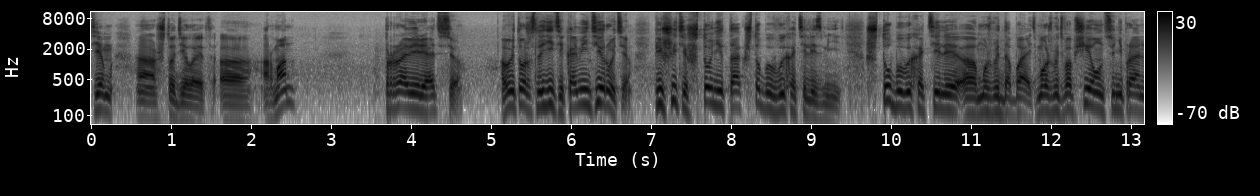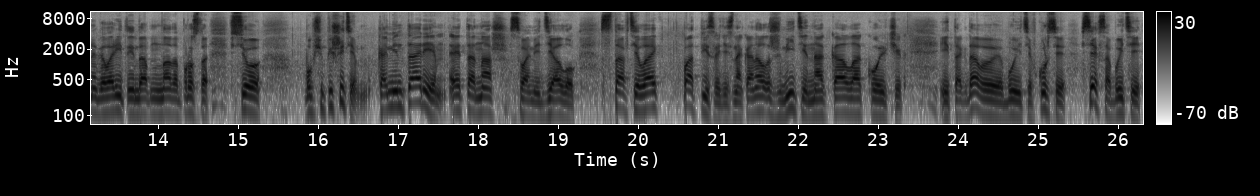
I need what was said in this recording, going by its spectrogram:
тем, э, что делает э, Арман, проверять все. Вы тоже следите, комментируйте, пишите, что не так, что бы вы хотели изменить, что бы вы хотели, э, может быть, добавить. Может быть, вообще он все неправильно говорит, и нам надо просто все... В общем, пишите. Комментарии – это наш с вами диалог. Ставьте лайк, подписывайтесь на канал, жмите на колокольчик. И тогда вы будете в курсе всех событий,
